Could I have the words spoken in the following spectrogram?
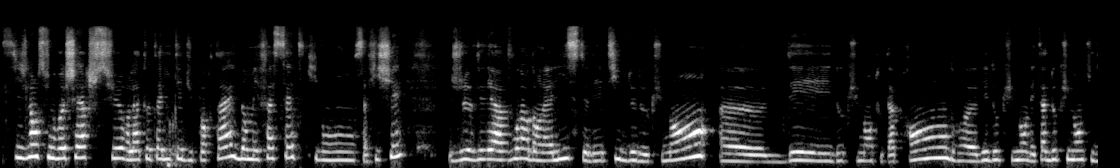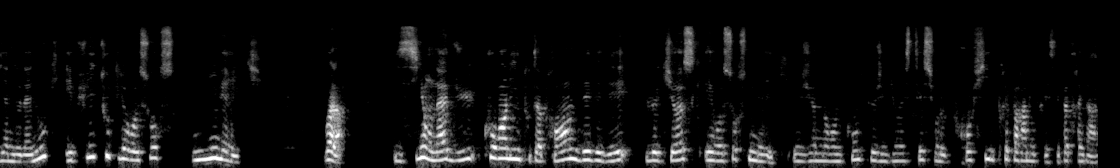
Si je lance une recherche sur la totalité du portail, dans mes facettes qui vont s'afficher, je vais avoir dans la liste des types de documents, euh, des documents tout à prendre, des documents, des tas de documents qui viennent de Nanook, et puis toutes les ressources numérique. Voilà. Ici, on a du cours en ligne tout apprendre, DVD, le kiosque et ressources numériques. Et je viens de me rendre compte que j'ai dû rester sur le profil préparamétré. Ce n'est pas très grave.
